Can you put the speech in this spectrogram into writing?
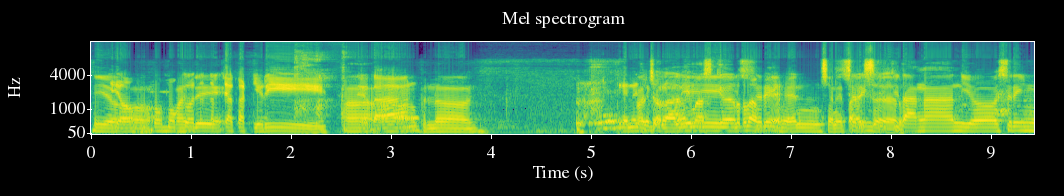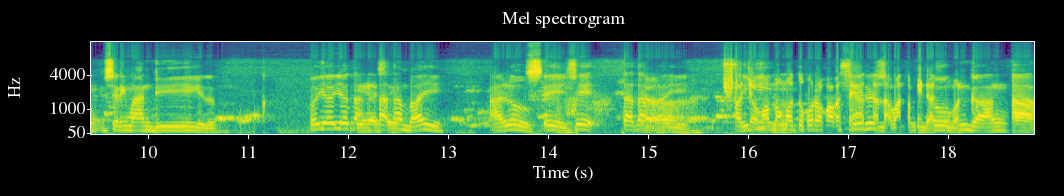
Iya. Yo moga Berarti- tetap jaga diri, ya Ah, kan? ah, bener. Ojo lali masker sering- hand Sering sanitizer. cuci tangan, yo sering sering mandi gitu. Oh iya iya tak, Iya tak tambahi. Halo, eh sik tak tambahi. Ojo ngomong tuku rokok kesehatan tak wantem ndasmu. Oh, Mon. enggak enggak.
